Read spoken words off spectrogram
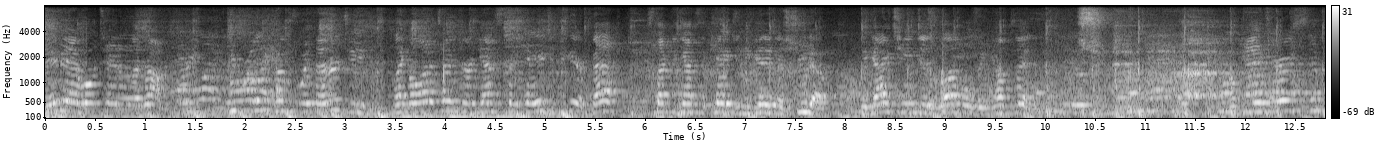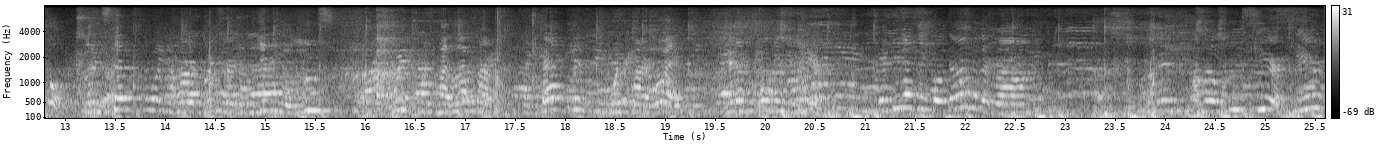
Maybe I rotate him to the ground. He really comes with energy. Like a lot of times you're against the cage. If you get your back stuck against the cage and you get in a shootout, the guy changes levels and comes in. Okay, it's very simple. But instead of throwing a hard whizzer, I'm giving a loose whip with my left arm. I'm back pivoting with my right, and I'm coming in here. If he doesn't go down to the ground, then I'm going to loose here. Here,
